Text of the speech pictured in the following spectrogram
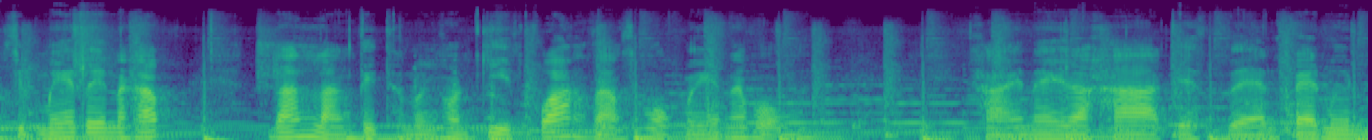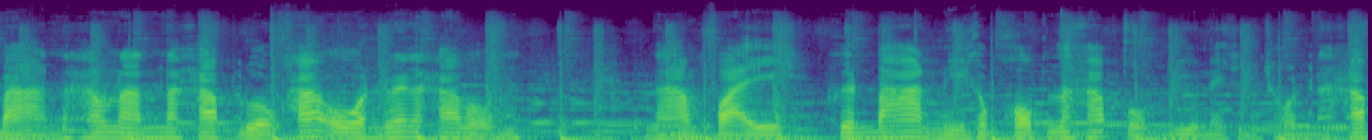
30 เมตรเลยนะครับ ด้านหลังติดถนนคอนกรีตกว้าง 36 เมตรนะครับผม ขายในราคา 780,000 บาทเท่านั้นนะครับ รวมค่าโอนด้วยนะครับผมน้ำไฟเพื่อนบ้านมีครบๆนะครับ ผมอยู่ในชุมชนนะครับ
